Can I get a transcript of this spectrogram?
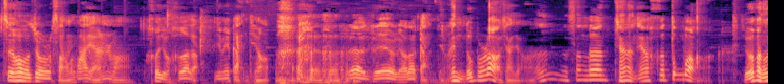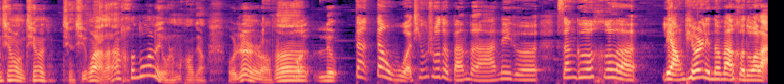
最后就是嗓子发炎是吗？喝酒喝的，因为感情，这直接就聊到感情。哎，你都不知道，夏讲，嗯，三哥前两天喝多了，有可能听众听着挺奇怪的。哎，喝多了有什么好讲？我认识老三六，但但我听说的版本啊，那个三哥喝了两瓶林德曼，喝多了。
